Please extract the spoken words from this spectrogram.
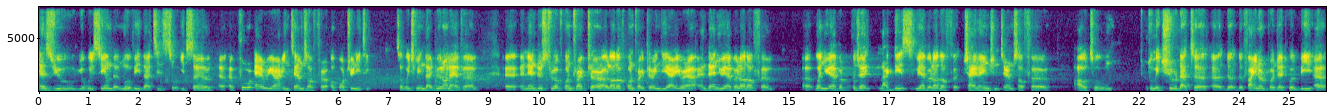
as you you will see on the movie, that it's it's a, a poor area in terms of uh, opportunity. So which means that you don't have um, uh, an industry of contractor, a lot of contractor in the area, and then you have a lot of um, uh, when you have a project like this, we have a lot of uh, challenge in terms of uh, how to to make sure that uh, uh, the the final project will be uh,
